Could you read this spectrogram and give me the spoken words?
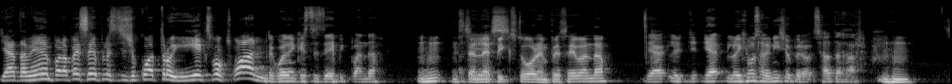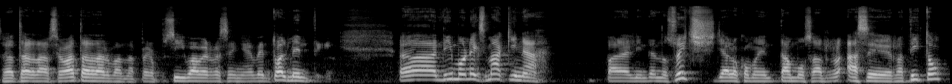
Ya también para PC, PlayStation 4 y Xbox One. Recuerden que este es de Epic Panda. Está Así en la es. Epic Store en PC, banda. Ya, ya lo dijimos al inicio, pero se va a tardar. Se va a tardar, se va a tardar, banda, pero sí va a haber reseña eventualmente. Ah, Demon X Máquina para el Nintendo Switch, ya lo comentamos a- hace ratito.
